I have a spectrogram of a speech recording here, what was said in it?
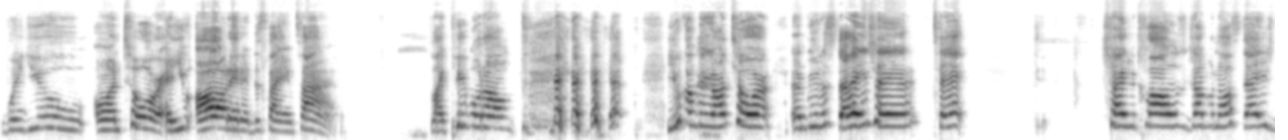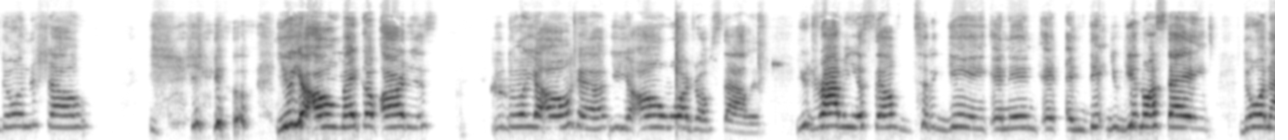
when you on tour and you all that at the same time? Like people don't. you can be on tour and be the stagehand, tech, changing clothes, jumping on stage, doing the show. you, you your own makeup artist. You doing your own hair. You your own wardrobe stylist. You driving yourself to the gig, and then and, and then you getting on stage doing an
